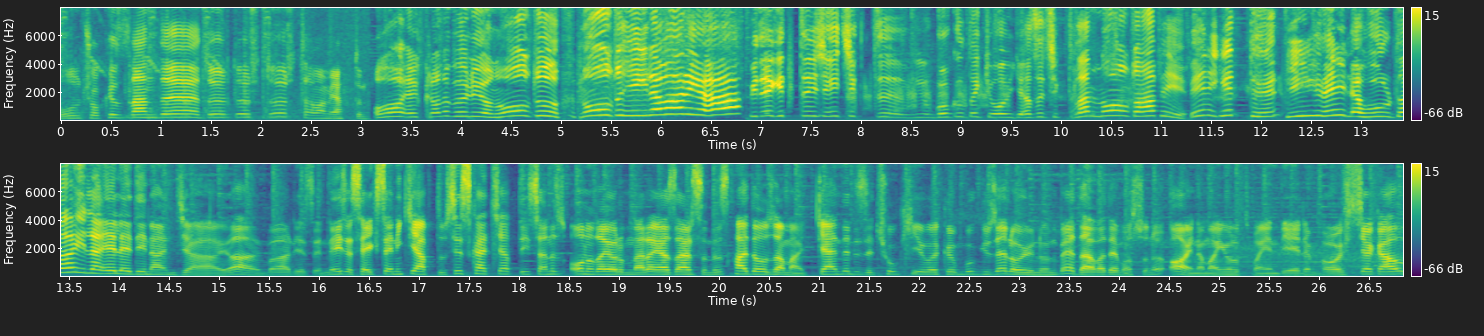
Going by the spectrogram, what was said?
Oğlum çok hızlandı. Dur dur dur. Tamam yaptım. Aa ekranı bölüyor. Ne oldu? Ne oldu? Hile var ya. Bir de gitti şey çıktı. Google'daki o yazı çıktı. Lan ne oldu abi? Beni gittin. Hileyle hurdayla eledin anca. Ya var ya sen. Neyse 82 yaptım. Siz kaç yaptıysanız onu da yorumlara yazarsınız. Hadi o zaman kendinize çok iyi bakın. Bu güzel oyunun bedava demosunu oynamayı unutmayın diyelim. Hoşça kal.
